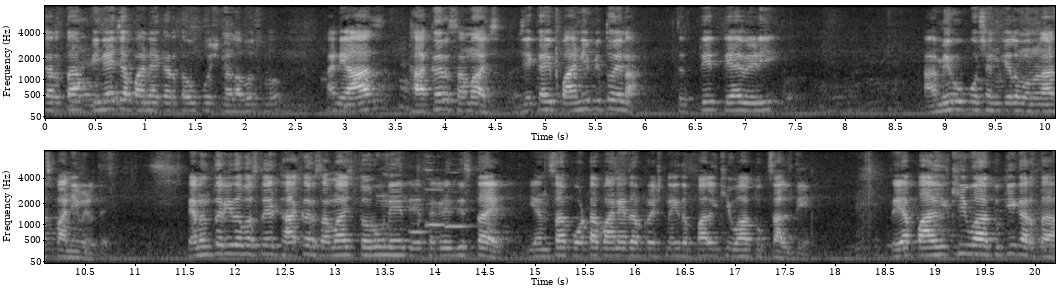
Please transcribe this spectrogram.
करता पिण्याच्या पाण्याकरता उपोषणाला बसलो. आणि आज ठाकर समाज जे काही पाणी पितोय ना तर ते त्यावेळी आम्ही उपोषण केलं म्हणून आज पाणी मिळतंय. त्यानंतर इथं बसले ठाकर समाज तरुण आहेत हे सगळे दिसत आहेत यांचा पोटा पाण्याचा प्रश्न इथं पालखी वाहतूक चालते. तर या पालखी वाहतुकी करता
